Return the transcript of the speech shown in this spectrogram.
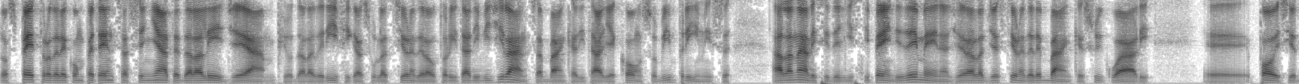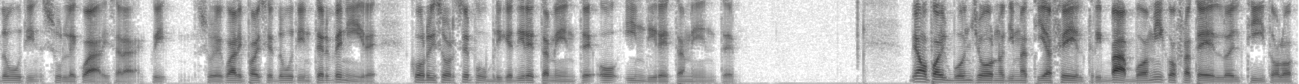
Lo spettro delle competenze assegnate dalla legge è ampio, dalla verifica sull'azione dell'autorità di vigilanza, Banca d'Italia e Consob in primis, all'analisi degli stipendi dei manager, alla gestione delle banche sui quali, eh, poi si è dovuti, sulle quali sarà qui, sulle quali poi si è dovuti intervenire con risorse pubbliche direttamente o indirettamente. Abbiamo poi il buongiorno di Mattia Feltri, babbo, amico, fratello è il titolo.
